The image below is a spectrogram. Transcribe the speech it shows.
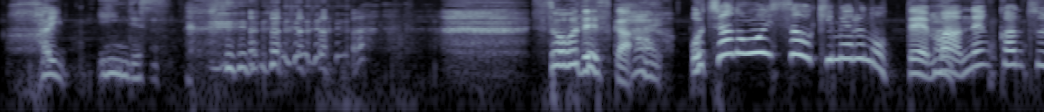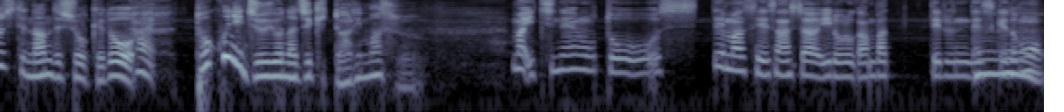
はい。いいんです。そうですか、はい、お茶の美味しさを決めるのって、はい。まあ年間通じてなんでしょうけど、はい。特に重要な時期ってあります？まあ、1年を通して、まあ、生産者いろいろ頑張ってるんですけども、うん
